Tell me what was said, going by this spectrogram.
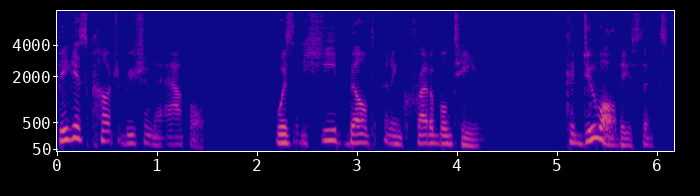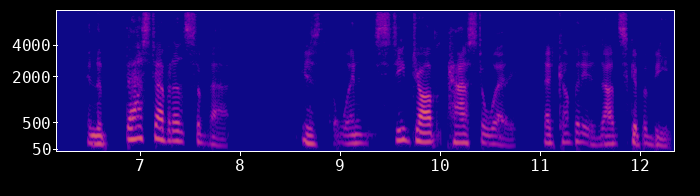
biggest contribution to Apple was that he built an incredible team, could do all these things. And the best evidence of that is that when Steve Jobs passed away, that company did not skip a beat.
